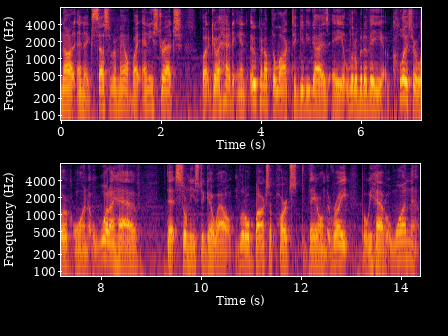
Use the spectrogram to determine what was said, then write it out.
Not an excessive amount by any stretch, but go ahead and open up the lock to give you guys a little bit of a closer look on what I have that still needs to go out. Little box of parts there on the right, but we have one,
